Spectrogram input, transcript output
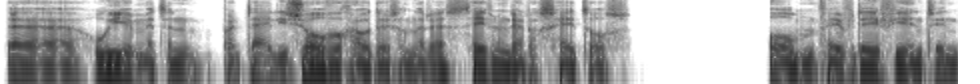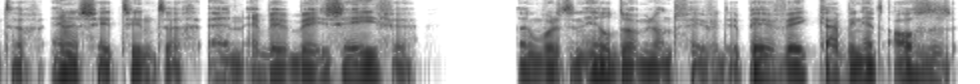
eh, hoe je met een partij die zoveel groter is dan de rest, 37 zetels, om VVD 24, NSC 20 en BBB 7, dan wordt het een heel dominant VVD, PVV-kabinet. Als het,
